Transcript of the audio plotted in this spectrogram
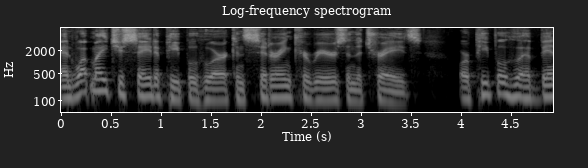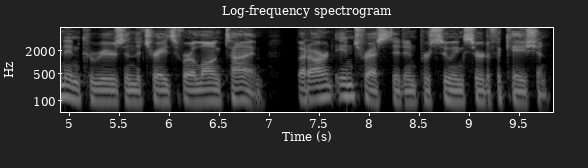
And what might you say to people who are considering careers in the trades or people who have been in careers in the trades for a long time but aren't interested in pursuing certification?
